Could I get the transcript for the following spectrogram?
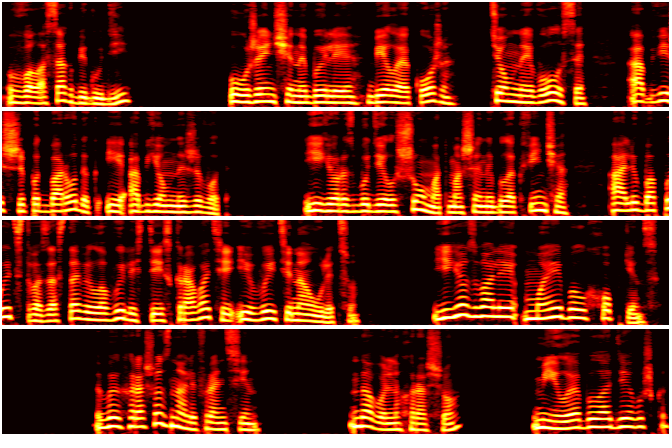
в волосах бегуди. У женщины были белая кожа, темные волосы, обвисший подбородок и объемный живот. Ее разбудил шум от машины Блэкфинча — а любопытство заставило вылезти из кровати и выйти на улицу. Ее звали Мейбл Хопкинс. «Вы хорошо знали Франсин?» «Довольно хорошо. Милая была девушка.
